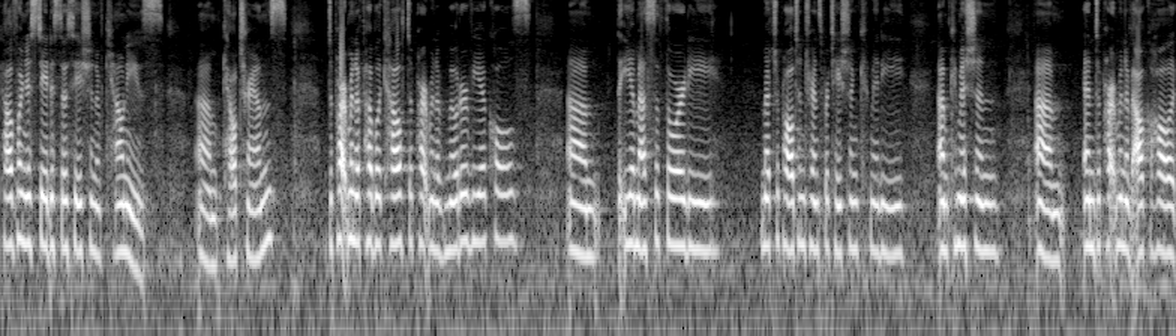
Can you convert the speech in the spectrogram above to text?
California State Association of Counties, um, Caltrans, Department of Public Health, Department of Motor Vehicles, um, the EMS Authority, Metropolitan Transportation Committee, um, Commission, um, and Department of Alcoholic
